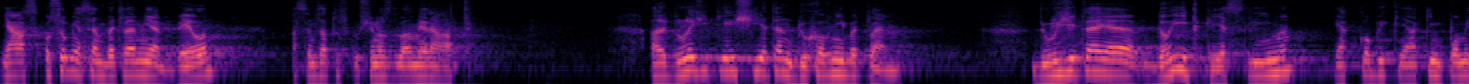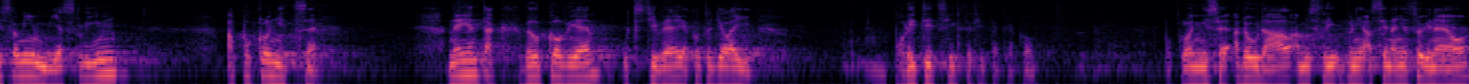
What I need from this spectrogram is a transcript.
Já osobně jsem v Betlémě byl a jsem za tu zkušenost velmi rád. Ale důležitější je ten duchovní Betlém. Důležité je dojít k jeslím, jakoby k nějakým pomyslným jeslím a poklonit se. Nejen tak vilkově, uctivě, jako to dělají politici, kteří tak jako pokloní se a jdou dál a myslí úplně asi na něco jiného,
